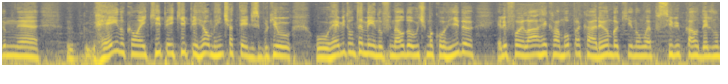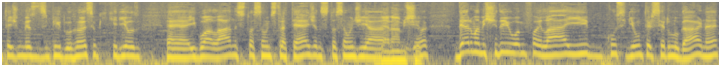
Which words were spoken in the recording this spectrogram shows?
né, reina com a equipe, a equipe realmente atende, porque o, o Hamilton também, no final da última corrida, ele foi lá, reclamou pra caramba que não é possível que o carro dele não esteja no mesmo desempenho do Russell, que queria eh, igualar na situação de estratégia, na situação de. ah, Deram uma mexida. deram uma mexida e o homem foi lá e conseguiu um terceiro lugar, né?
